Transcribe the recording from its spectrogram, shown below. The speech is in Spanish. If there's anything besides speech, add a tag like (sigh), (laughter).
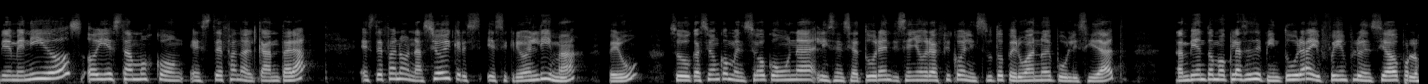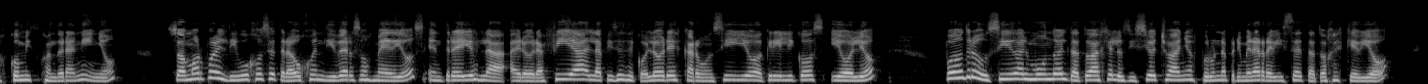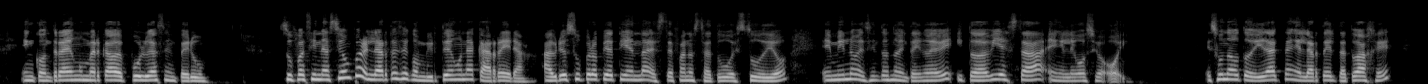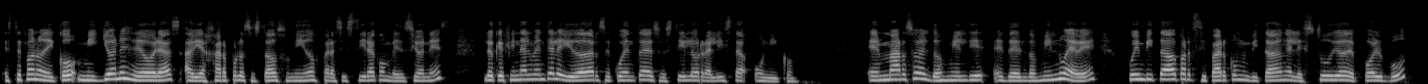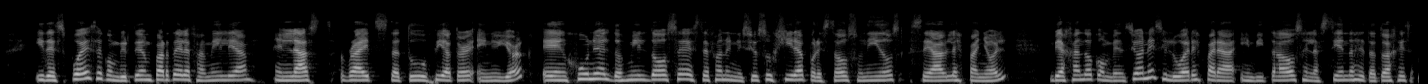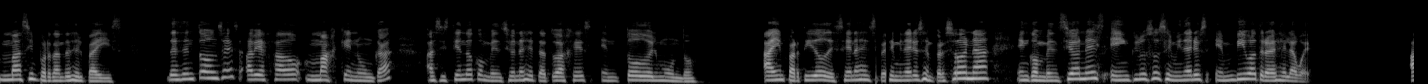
Bienvenidos, hoy estamos con Estefano Alcántara. Estefano nació y, y se crió en Lima, Perú, su educación comenzó con una licenciatura en diseño gráfico del Instituto Peruano de Publicidad. También tomó clases de pintura y fue influenciado por los cómics cuando era niño. Su amor por el dibujo se tradujo en diversos medios, entre ellos la aerografía, lápices de colores, carboncillo, acrílicos y óleo. Fue introducido al mundo del tatuaje a los 18 años por una primera revista de tatuajes que vio, encontrada en un mercado de pulgas en Perú. Su fascinación por el arte se convirtió en una carrera. Abrió su propia tienda, Stefano Tattoo Studio, en 1999 y todavía está en el negocio hoy. Es un autodidacta en el arte del tatuaje. Stefano dedicó millones de horas a viajar por los Estados Unidos para asistir a convenciones, lo que finalmente le ayudó a darse cuenta de su estilo realista único. En marzo del, 2009 eh, fue invitado a participar como invitado en el estudio de Paul Booth, y después se convirtió en parte de la familia en Last Rights Tattoo Theater en New York. En junio del 2012, Estefano inició su gira por Estados Unidos, se habla español, viajando a convenciones y lugares para invitados en las tiendas de tatuajes más importantes del país. Desde entonces ha viajado más que nunca, asistiendo a convenciones de tatuajes en todo el mundo. Ha impartido decenas de seminarios en persona, en convenciones e incluso seminarios en vivo a través de la web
